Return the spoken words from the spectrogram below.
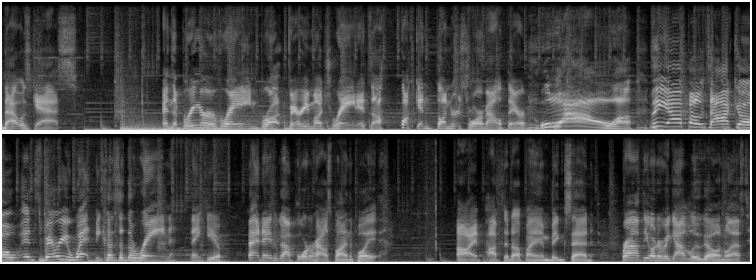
That was gas. And the bringer of rain brought very much rain. It's a fucking thunderstorm out there. Wow! The Oppo Taco. It's very wet because of the rain. Thank you. Fat Nathan got Porterhouse behind the plate. Oh, I popped it up. I am big sad. Round out the order, we got Lugo on left.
